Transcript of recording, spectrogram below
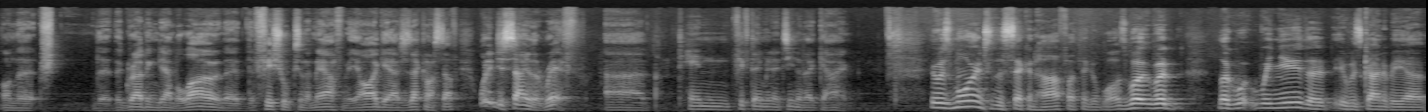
on the the, the grabbing down below, the, the fish hooks in the mouth and the eye gouges, that kind of stuff. What did you say to the ref uh, 10, 15 minutes into that game? It was more into the second half, I think it was. But, but look, we knew that it was going to be a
